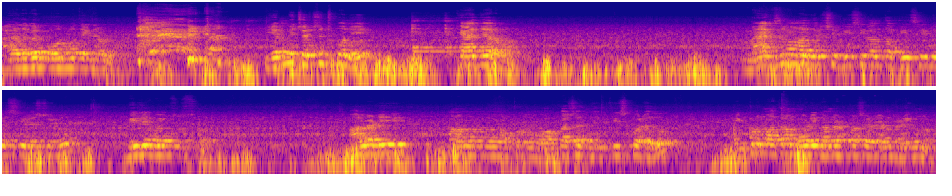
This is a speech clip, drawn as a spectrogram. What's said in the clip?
ఆయన దగ్గరికి ఓడిపోతే ఇంటాడు ఇవన్నీ చర్చించుకొని క్యాచ్ చేయాలి మనం మ్యాక్సిమం నాకు తెలిసి బీసీలంతా బీసీలు ఎస్సీలు ఎస్టీలు బీజేపీ చూస్తున్నారు. ఆల్రెడీ మనం అప్పుడు అవకాశం తీసుకోలేదు. ఇప్పుడు మాత్రం మోడీకి హండ్రెడ్ పర్సెంట్ అని రెడీ ఉన్నాం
